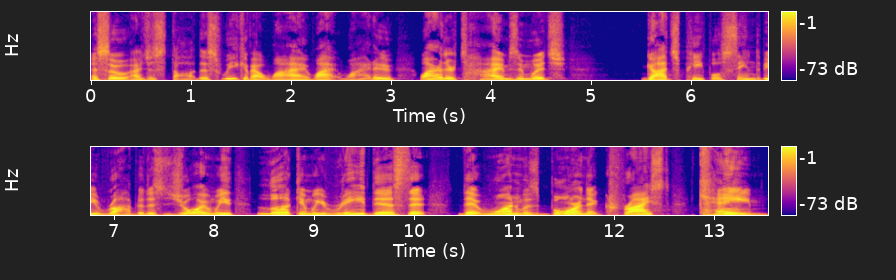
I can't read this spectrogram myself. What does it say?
And so I just thought this week about why. Why, why, do, why are there times in which God's people seem to be robbed of this joy? And we look and we read this that, that one was born, that Christ came,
